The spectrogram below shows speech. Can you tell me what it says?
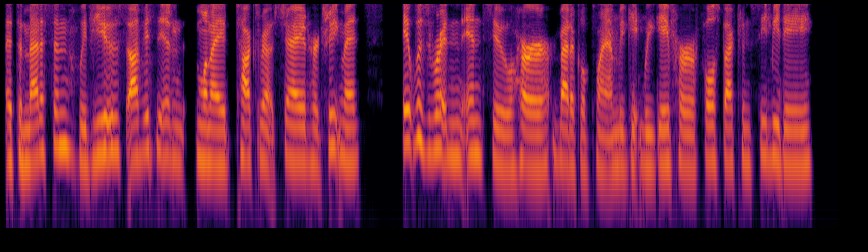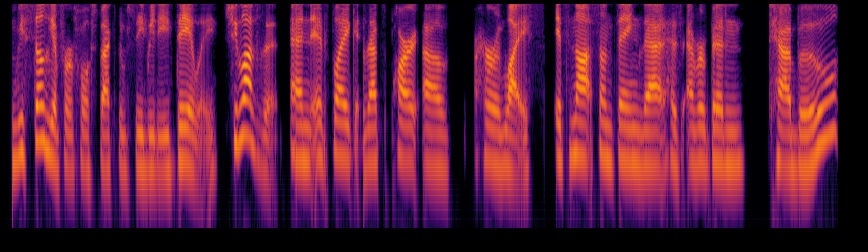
it's a medicine we've used. Obviously, and when I talked about Shay and her treatment, it was written into her medical plan. We ga- we gave her full spectrum CBD. We still give her full spectrum CBD daily. She loves it, and it's like that's part of her life. It's not something that has ever been taboo.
